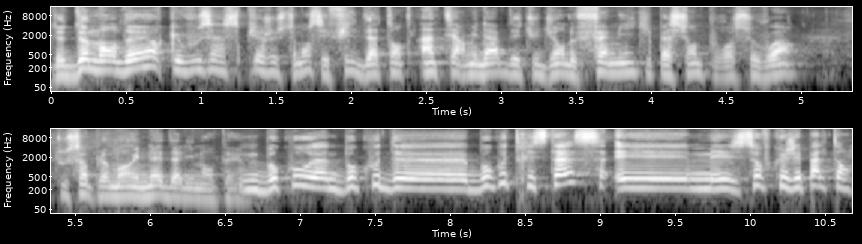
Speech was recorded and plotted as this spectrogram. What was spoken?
de demandeurs. Que vous inspirent justement ces files d'attente interminables d'étudiants, de familles qui patientent pour recevoir tout simplement une aide alimentaire Beaucoup, beaucoup, de, beaucoup de tristesse, et, mais sauf que j'ai pas le temps.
